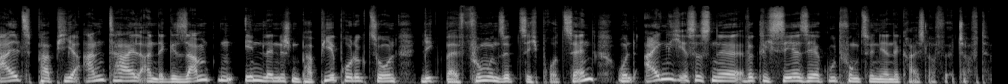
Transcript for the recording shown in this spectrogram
Altpapieranteil an der gesamten inländischen Papierproduktion liegt bei 75 Prozent. Und eigentlich ist es eine wirklich sehr, sehr gut funktionierende Kreislaufwirtschaft.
